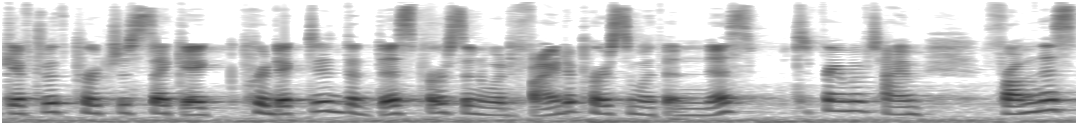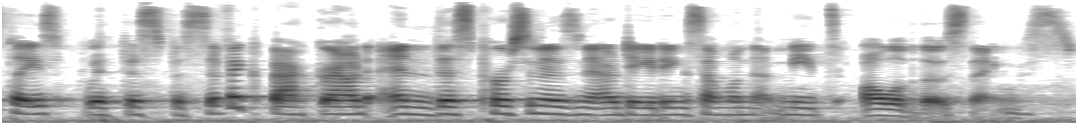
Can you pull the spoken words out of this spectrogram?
gift with purchase psychic, predicted that this person would find a person within this frame of time from this place with this specific background, and this person is now dating someone that meets all of those things.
